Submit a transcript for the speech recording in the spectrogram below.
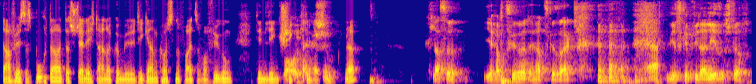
Dafür ist das Buch da, das stelle ich deiner Community gern kostenfrei zur Verfügung. Den Link wow, schicke ich dir dazu. Ja? Klasse. Ihr habt's gehört, er hat's gesagt. ja. Es gibt wieder Lesestoff.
